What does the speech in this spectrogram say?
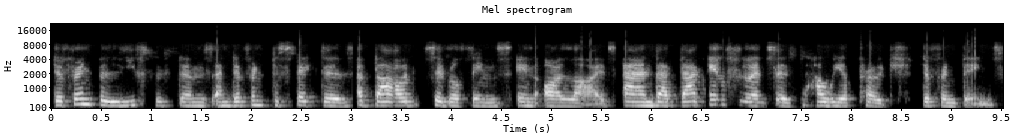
different belief systems and different perspectives about several things in our lives and that that influences how we approach different things.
